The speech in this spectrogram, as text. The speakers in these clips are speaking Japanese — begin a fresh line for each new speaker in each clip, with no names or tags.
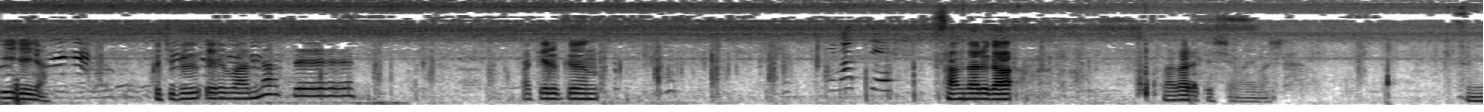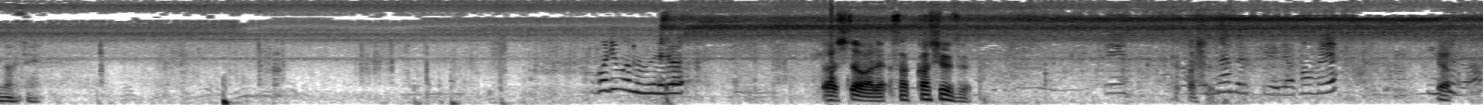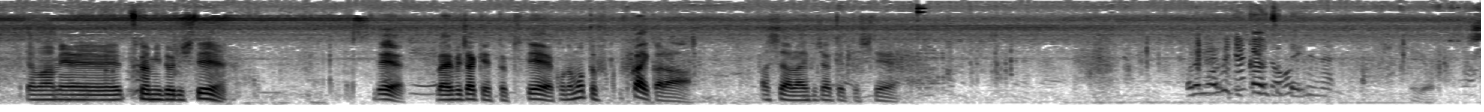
いいじゃん。いいじゃん口笛はなぜ？たけるくん。サンダルが流れてしまいました。すみません。明日はあれサッカーシューズ。
え
サッカーシューズ
なんだっけヤマメ
いや山目つかみ取りしてでライフジャケット着てこのもっとふ深いから明日はライフジャケットして。
俺も一回映っていい？
いいよ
